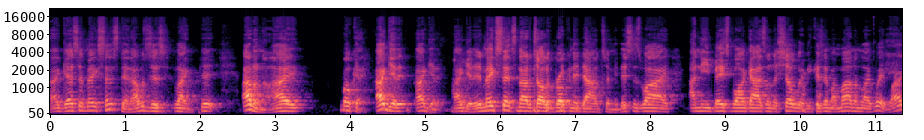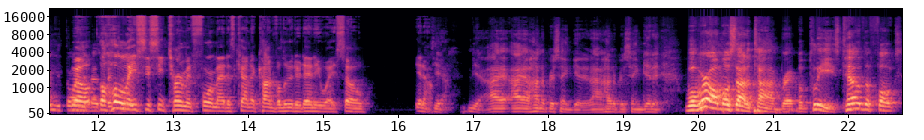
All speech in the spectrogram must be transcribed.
I guess it makes sense then. I was just like, it, I don't know. I Okay, I get it. I get it. I mm-hmm. get it. It makes sense now that y'all have broken it down to me. This is why I need baseball guys on the show with me because in my mind I'm like, wait, why are you throwing? Well, the, the whole ACC tournament format is kind of convoluted anyway, so you know. Yeah, yeah, I I 100% get it. I 100% get it. Well, we're almost out of time, Brett, but please tell the folks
